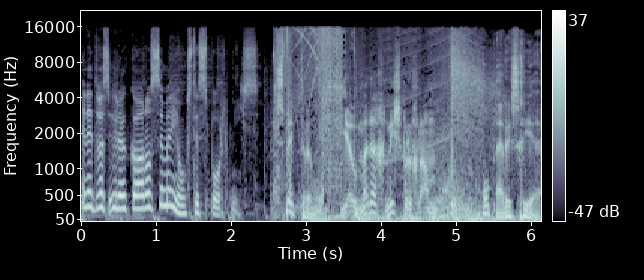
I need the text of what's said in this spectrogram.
En dit was Uro Karelse met die jongste sportnuus. Spectrum, jou middagnuusprogram op RSG.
